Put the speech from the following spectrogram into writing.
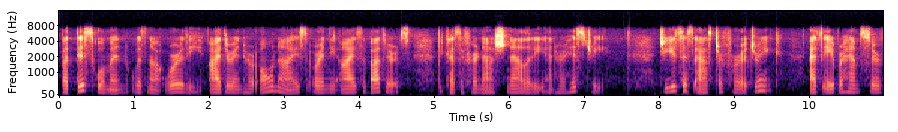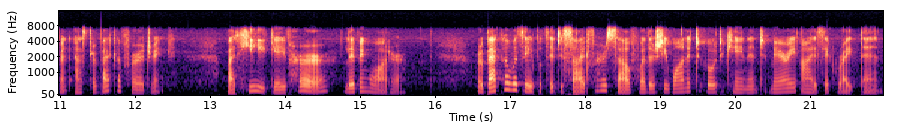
But this woman was not worthy, either in her own eyes or in the eyes of others, because of her nationality and her history. Jesus asked her for a drink, as Abraham's servant asked Rebekah for a drink. But he gave her living water. Rebekah was able to decide for herself whether she wanted to go to Canaan to marry Isaac right then.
